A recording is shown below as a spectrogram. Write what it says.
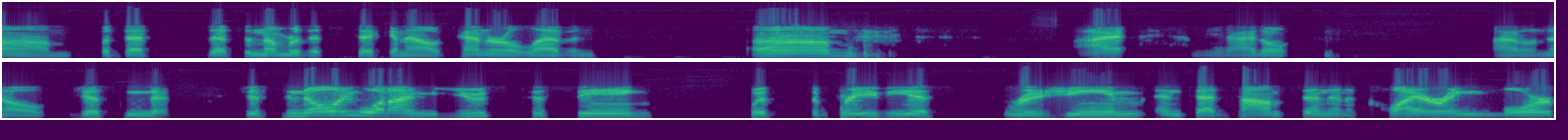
um, but that's that's a number that's sticking out, 10 or 11. Um, I, I mean, I don't, I don't know. Just, just knowing what I'm used to seeing with the previous regime and Ted Thompson and acquiring more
